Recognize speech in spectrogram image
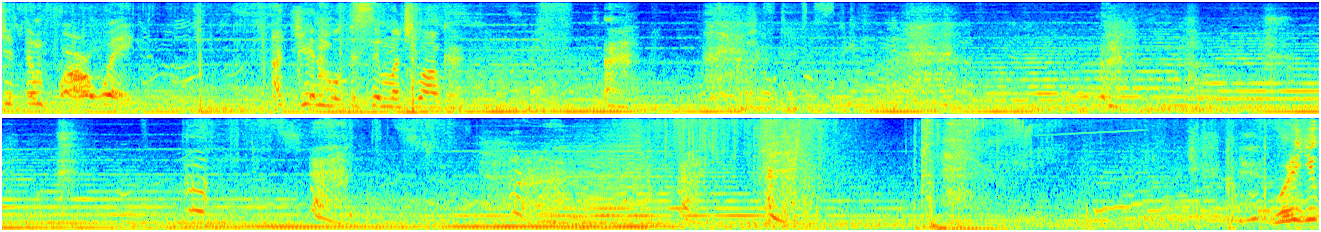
Get them far away. I can't hold this in much longer. What are you...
